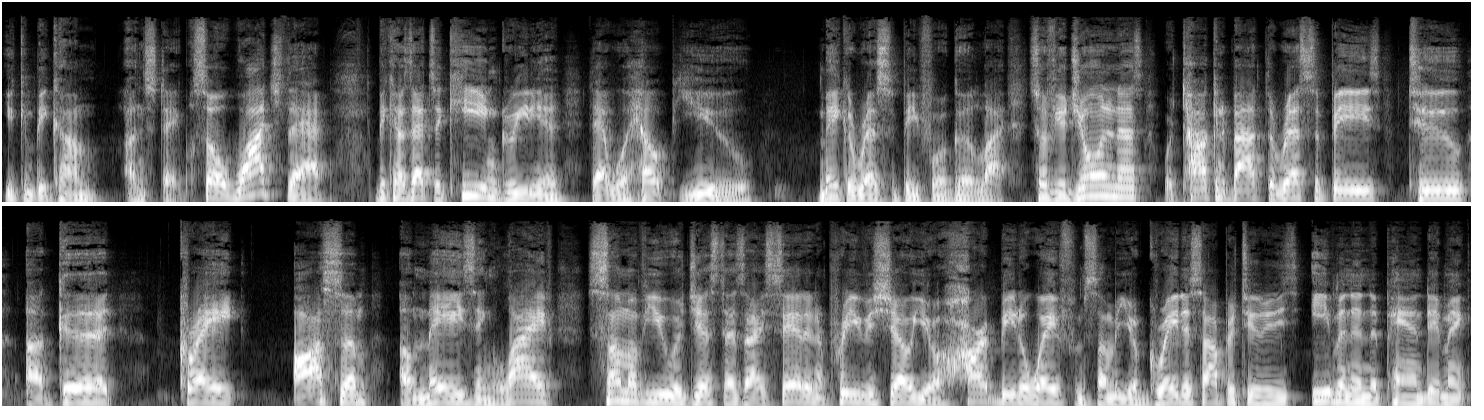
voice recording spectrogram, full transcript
you can become unstable. So watch that because that's a key ingredient that will help you make a recipe for a good life. So if you're joining us, we're talking about the recipes to a good, great, awesome, amazing life. Some of you are just, as I said in a previous show, your heartbeat away from some of your greatest opportunities, even in the pandemic.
